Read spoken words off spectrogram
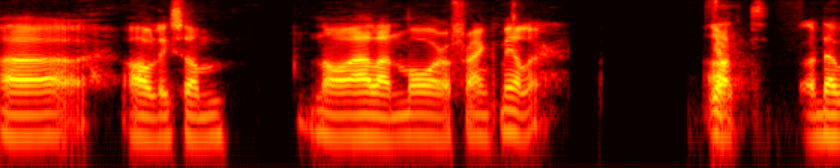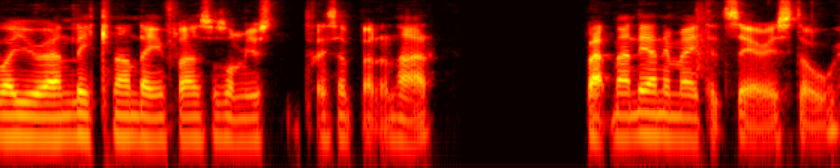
uh, av liksom no, Alan Moore och Frank Miller. Ja. Att, och det var ju en liknande influens som just till exempel den här Batman The Animated Series tog.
